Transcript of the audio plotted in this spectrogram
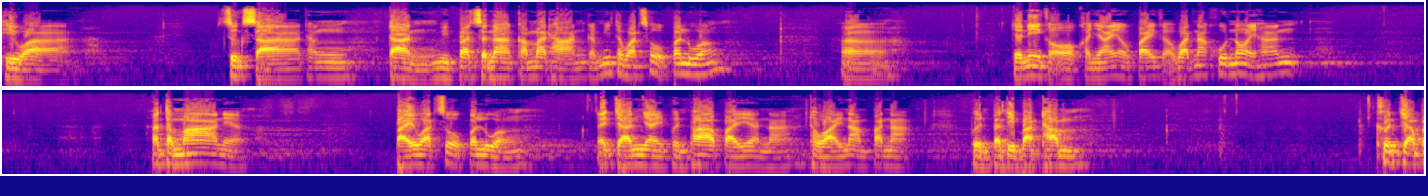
ที่ว่าศึกษาทาง ด้านวิปัสสนากรรมฐานกับมิตรวัดโศกประหลวงจะนี่ก็ออกขยายออกไปกับวัดนาคูน้อยฮันอัตมาเนี่ย ไปวัดโศกประหลวง อาจารย์ใหญ่เพิ่นพาไปอะนะถวายน้ำปนะเพิ่นปฏิบัติธรรมขึ้นจะไป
